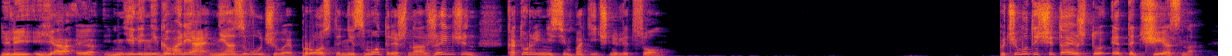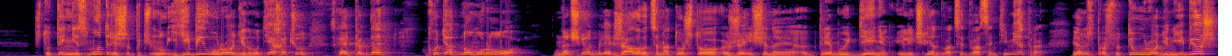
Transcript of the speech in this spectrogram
Или я, э, или не говоря, не озвучивая, просто не смотришь на женщин, которые не симпатичны лицом. Почему ты считаешь, что это честно? Что ты не смотришь, ну еби уродин. Вот я хочу сказать, когда хоть одно мурло начнет, блядь, жаловаться на то, что женщины э, требуют денег или член 22 сантиметра, я у спрашиваю, ты уродин ебешь?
